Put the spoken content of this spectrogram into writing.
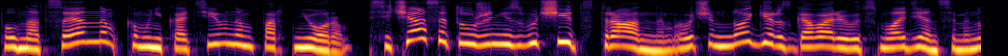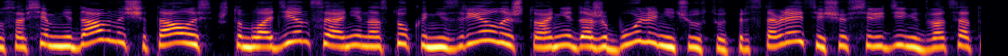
полноценным коммуникативным партнером. Сейчас это уже не звучит странным, и очень многие разговаривают разговаривают с младенцами, но совсем недавно считалось, что младенцы, они настолько незрелые, что они даже боли не чувствуют. Представляете, еще в середине 20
